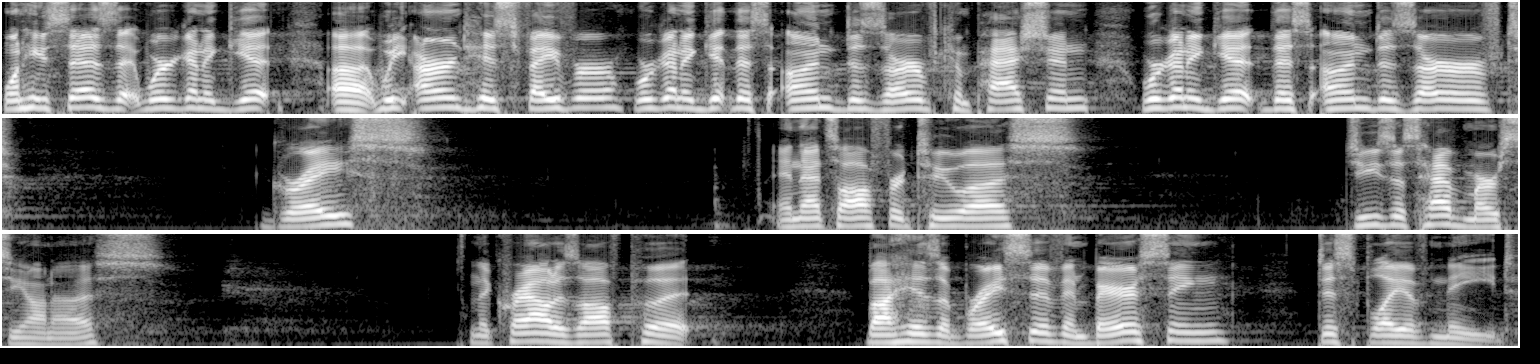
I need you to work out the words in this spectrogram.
When He says that we're going to get, uh, we earned His favor, we're going to get this undeserved compassion, we're going to get this undeserved grace, and that's offered to us. Jesus, have mercy on us. And the crowd is off put by his abrasive, embarrassing display of need.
